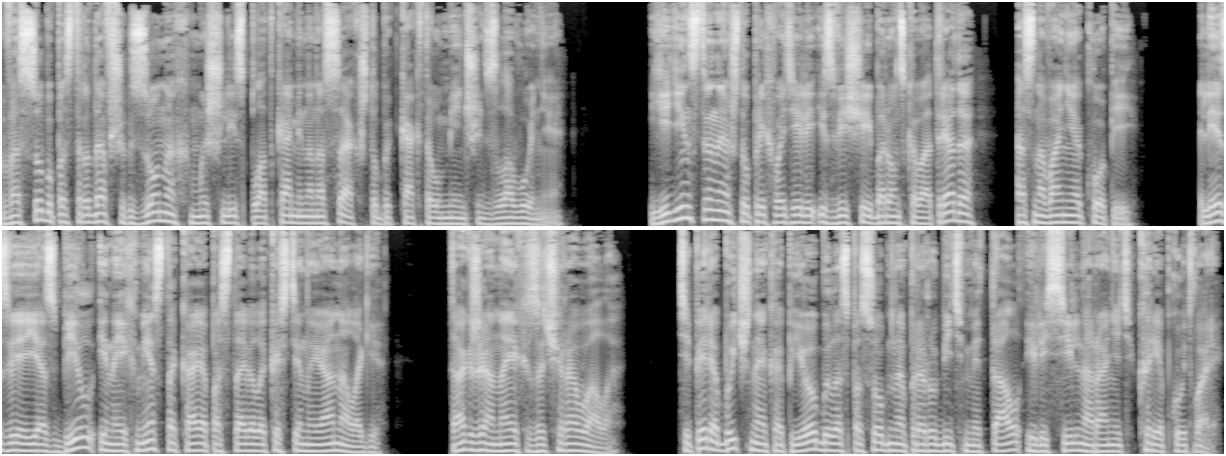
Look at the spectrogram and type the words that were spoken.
В особо пострадавших зонах мы шли с платками на носах, чтобы как-то уменьшить зловоние. Единственное, что прихватили из вещей баронского отряда — основание копий. Лезвия я сбил, и на их место Кая поставила костяные аналоги. Также она их зачаровала. Теперь обычное копье было способно прорубить металл или сильно ранить крепкую тварь.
